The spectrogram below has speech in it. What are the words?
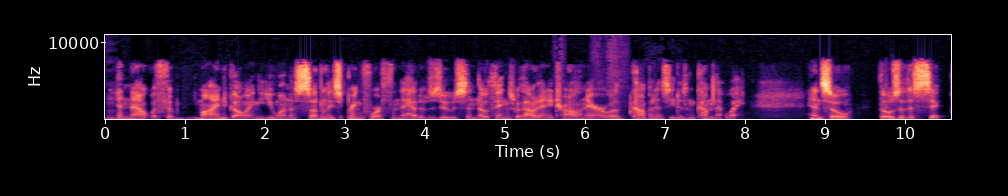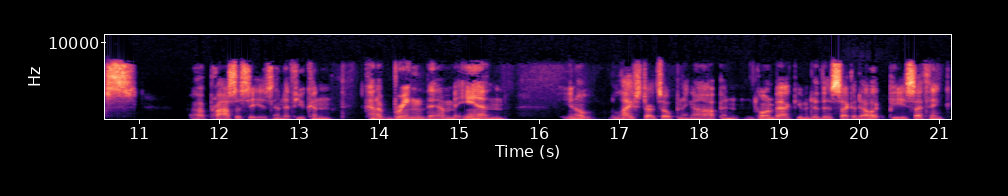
hmm. and now with the mind going you want to suddenly spring forth from the head of zeus and know things without any trial and error well competency doesn't come that way and so those are the six uh, processes. And if you can kind of bring them in, you know, life starts opening up. And going back even to this psychedelic piece, I think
